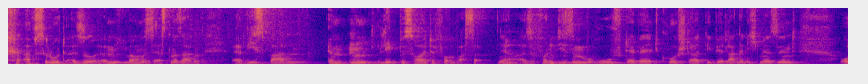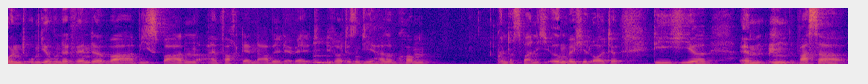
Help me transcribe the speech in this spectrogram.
absolut. Also ähm, man muss erstmal sagen, äh, Wiesbaden ähm, lebt bis heute vom Wasser. Ja? Also von diesem Ruf der Weltkurstadt, die wir lange nicht mehr sind. Und um die Jahrhundertwende war Wiesbaden einfach der Nabel der Welt. Die mhm. Leute sind hierher gekommen und das waren nicht irgendwelche Leute, die hier ähm, Wasser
